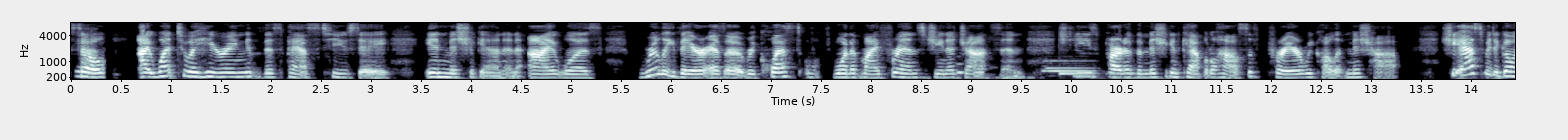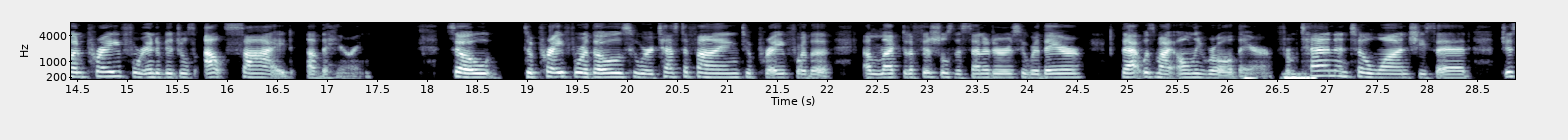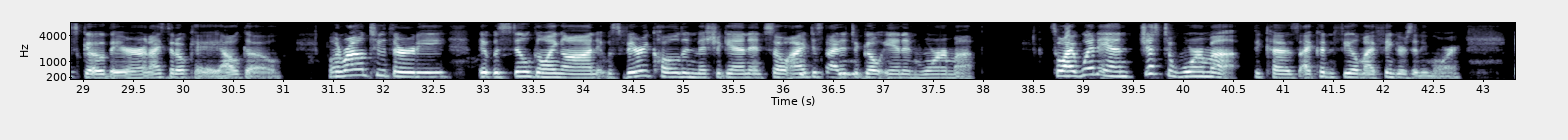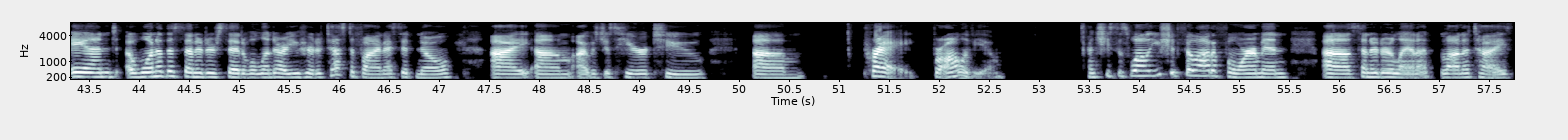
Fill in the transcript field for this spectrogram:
So I went to a hearing this past Tuesday in Michigan, and I was really there as a request of one of my friends, Gina Johnson. She's part of the Michigan Capitol House of Prayer. We call it MishHop. She asked me to go and pray for individuals outside of the hearing. So to pray for those who were testifying, to pray for the elected officials, the senators who were there. That was my only role there. From 10 until 1, she said, just go there. And I said, okay, I'll go. Well, around 2:30, it was still going on. It was very cold in Michigan, and so I decided to go in and warm up. So I went in just to warm up because I couldn't feel my fingers anymore. And uh, one of the senators said, "Well, Linda, are you here to testify?" And I said, "No, I um, I was just here to um, pray for all of you." And she says, "Well, you should fill out a form." And uh, Senator Lana, Lana Theis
